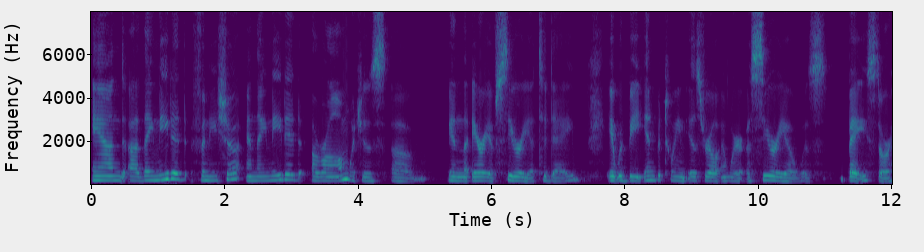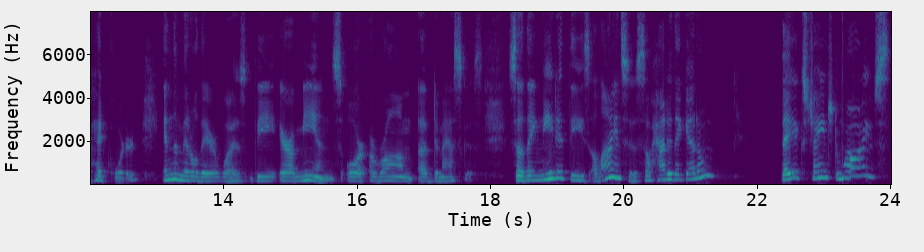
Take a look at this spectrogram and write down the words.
and uh, they needed Phoenicia and they needed Aram, which is um, in the area of Syria today. It would be in between Israel and where Assyria was based or headquartered. In the middle there was the Arameans or Aram of Damascus. So they needed these alliances. So how did they get them? They exchanged wives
